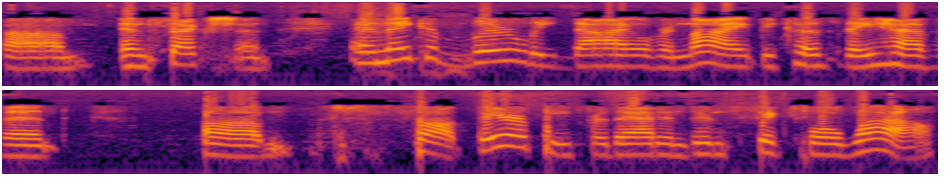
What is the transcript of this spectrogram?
um, infection. And they could mm-hmm. literally die overnight because they haven't um, sought therapy for that and been sick for a while.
